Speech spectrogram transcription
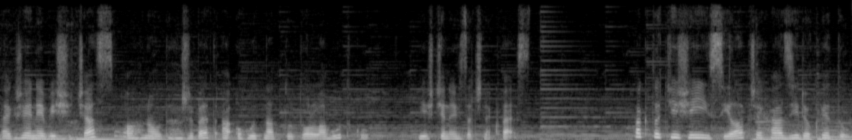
takže je nejvyšší čas ohnout hřbet a ochutnat tuto lahutku, ještě než začne kvést. Pak totiž její síla přechází do květu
